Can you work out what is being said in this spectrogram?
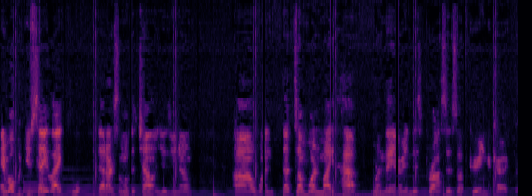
And what would you say like that are some of the challenges you know uh, when that someone might have when they are in this process of creating a character?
